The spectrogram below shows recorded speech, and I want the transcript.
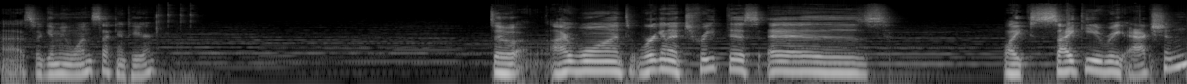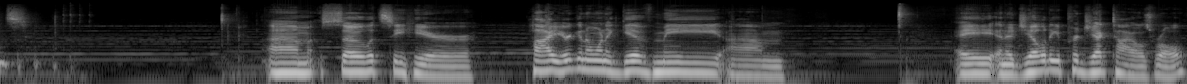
Uh, so give me one second here. So I want. We're gonna treat this as like psyche reactions. Um. So let's see here. Pi, you're gonna want to give me um a an agility projectiles roll.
